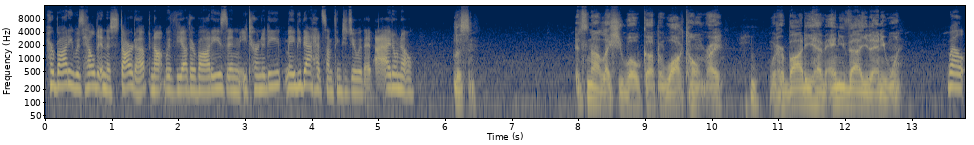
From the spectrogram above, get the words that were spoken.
Her body was held in the startup, not with the other bodies in Eternity. Maybe that had something to do with it. I, I don't know. Listen. It's not like she woke up and walked home, right? Would her body have any value to anyone? Well,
